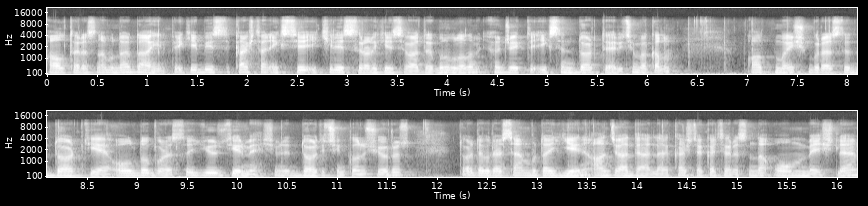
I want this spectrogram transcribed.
6 arasında bunlar dahil. Peki biz kaç tane x y ikili sıralı ikilisi vardır bunu bulalım. Öncelikle x'in 4 değeri için bakalım. 60 burası 4y oldu. Burası 120. Şimdi 4 için konuşuyoruz. 4'e bölersem burada y'nin alacağı değerler kaçta kaç arasında? 15 ile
